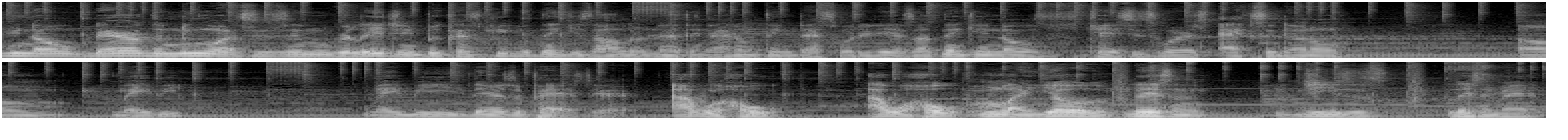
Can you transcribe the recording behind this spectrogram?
you know, there are the nuances in religion because people think it's all or nothing. I don't think that's what it is. I think in those cases where it's accidental, um, maybe, maybe there's a past there. I will hope. I will hope. I'm like, yo, listen, Jesus, listen, man.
